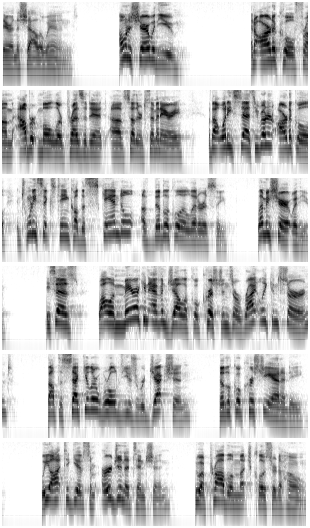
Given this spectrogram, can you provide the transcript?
there in the shallow end. I want to share with you an article from Albert Mohler, president of Southern Seminary, about what he says. He wrote an article in 2016 called The Scandal of Biblical Illiteracy. Let me share it with you. He says, while American evangelical Christians are rightly concerned about the secular worldview's rejection of biblical Christianity, we ought to give some urgent attention to a problem much closer to home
